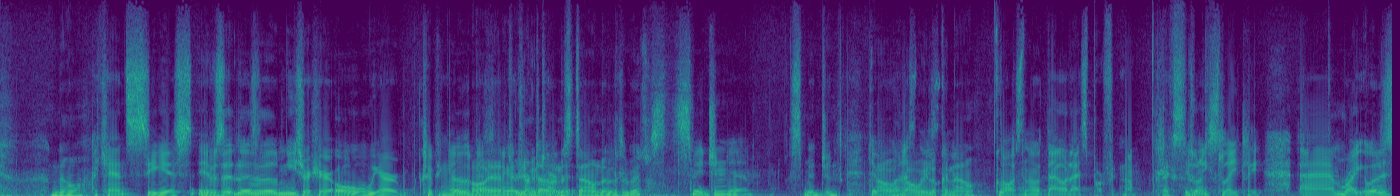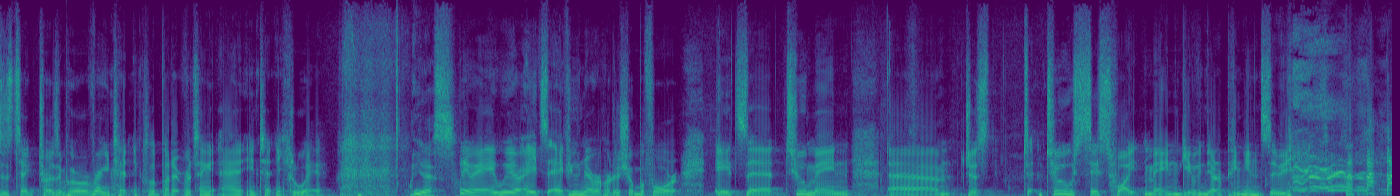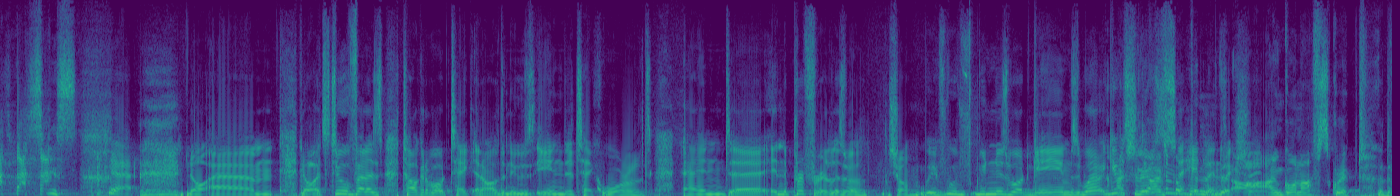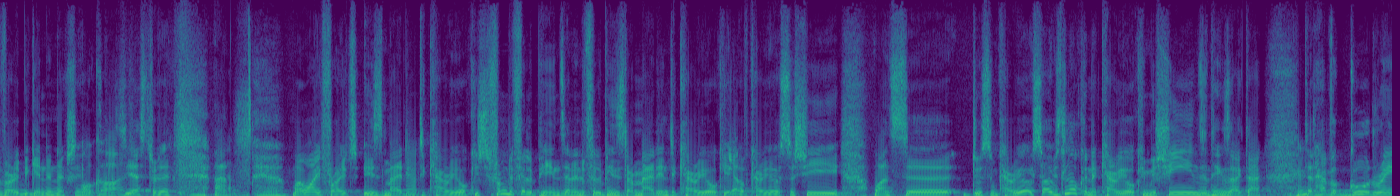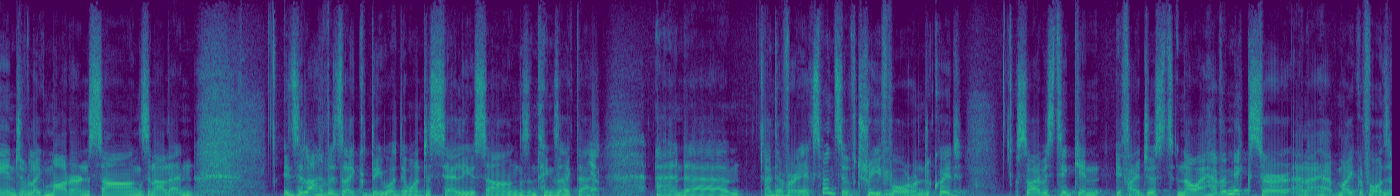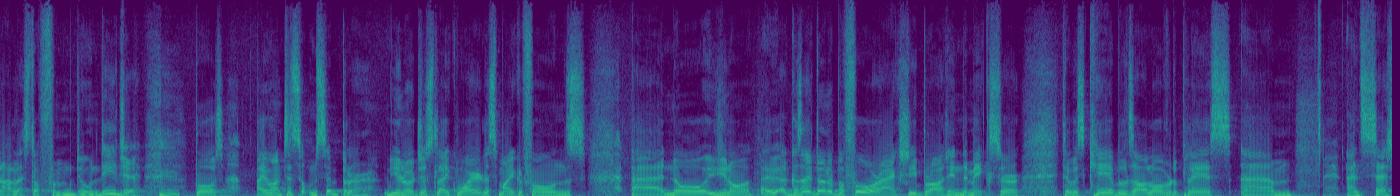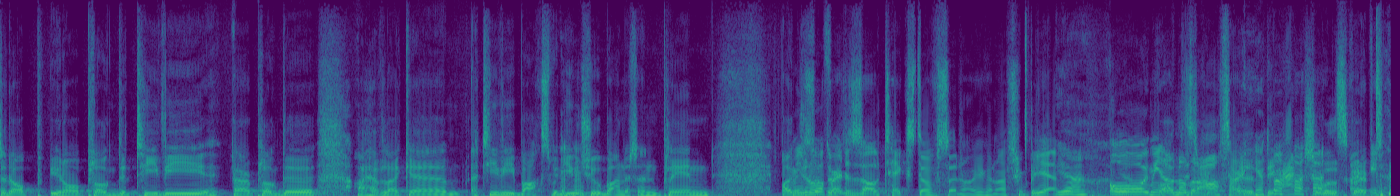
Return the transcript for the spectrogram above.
No. I can't see it. It was a, there's a little meter here. Oh, we are clipping a little bit. Oh yeah, I'm you gonna can turn, turn this down a little bit. smidgen. Yeah. Smidgen. There we go. That's how are we nice looking now? Good. Oh, it's no. That, that's perfect now. Excellent. It's only slightly. Um, right. Well, this is Tech Tourism. We're very technical about everything and in technical way. Yes. Anyway, we are. It's if you've never heard the show before, it's uh, two main, um, just t- two cis white men giving their opinions. I mean, yeah. No, um, no, it's two fellas talking about tech and all the news in the tech world and uh, in the peripheral as well. So we've we've been news about games. Well, give us, give us some of the headlines. that- Actually, I'm going off script at the very beginning. Actually, Oh, God. Yesterday, uh, my wife, right, is mad Yeah. into karaoke. She's from the Philippines, and in the Philippines, they're mad into karaoke. Yep. Love karaoke. So she wants to do some karaoke. So I was looking at karaoke machines and things like that Mm-hmm. that have a good range of like modern songs and all that. And it's a lot of it's like they want they want to sell you songs and things like that, Yep. and um, and they're very expensive, 3 Mm-hmm. four hundred quid. So I was thinking if I just no, I have a mixer and I have microphones and all that stuff from doing DJ, Mm-hmm. but I wanted something simpler, you know, just like wireless microphones. Uh, no, you know, because I've done it before. I actually brought in the mixer. There was cables all over the place, um, and set it up. You know, plug the TV or plugged the. I have like a, a TV box with YouTube on it and playing. Mm-hmm. I mean, you know, so far this is all tech stuff, so I don't know how you're gonna off script, but yeah. yeah. Oh, yeah. I mean, oh no, the but script, off sorry. the, the actual script.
